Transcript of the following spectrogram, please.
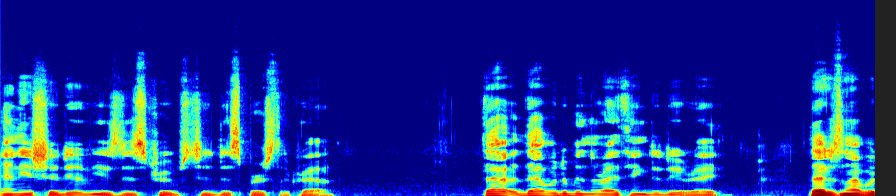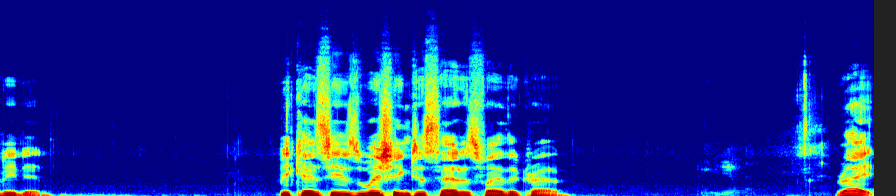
And he should have used his troops to disperse the crowd. That, that would have been the right thing to do, right? That is not what he did. Because he was wishing to satisfy the crowd. Right.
